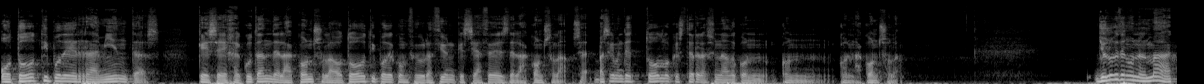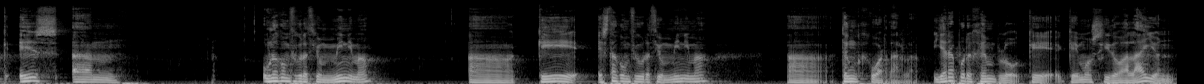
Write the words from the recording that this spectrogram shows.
o todo tipo de herramientas que se ejecutan de la consola o todo tipo de configuración que se hace desde la consola. O sea, básicamente todo lo que esté relacionado con, la consola. Yo lo que tengo en el Mac es una configuración mínima, ah, que esta configuración mínima Tengo que guardarla. Y ahora, por ejemplo, que, hemos ido a Lion,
